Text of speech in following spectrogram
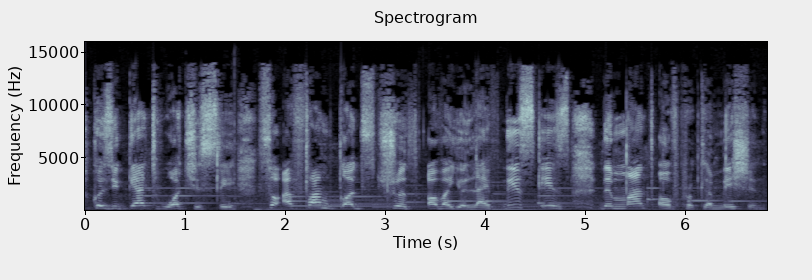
Because you get what you say. So affirm God's truth over your life. This is the month of proclamation,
